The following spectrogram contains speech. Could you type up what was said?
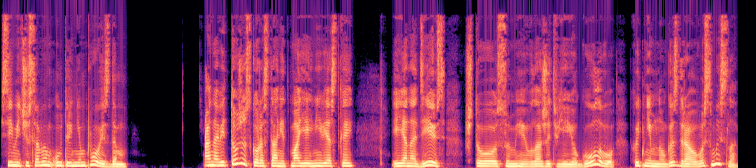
семичасовым утренним поездом. Она ведь тоже скоро станет моей невесткой» и я надеюсь, что сумею вложить в ее голову хоть немного здравого смысла.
